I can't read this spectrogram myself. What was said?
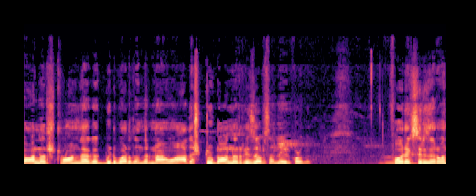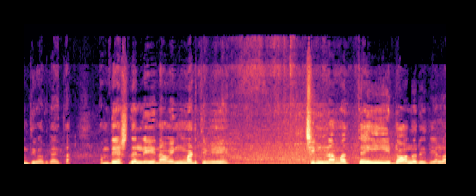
ಡಾಲರ್ ಸ್ಟ್ರಾಂಗ್ ಆಗಕ್ಕೆ ಬಿಡಬಾರ್ದು ಅಂದ್ರೆ ನಾವು ಆದಷ್ಟು ಡಾಲರ್ ರಿಸರ್ವ್ಸನ್ನು ಇಟ್ಕೊಳ್ಬೇಕು. ಫೋರ್ ಎಕ್ಸ್ ರಿಸರ್ವ್ ಅಂತೀವಿ ಅದಕ್ಕೆ ಆಯಿತಾ ನಮ್ಮ ದೇಶದಲ್ಲಿ ನಾವು ಹೆಂಗೆ ಮಾಡ್ತೀವಿ ಚಿನ್ನ ಮತ್ತು ಈ ಡಾಲರ್ ಇದೆಯಲ್ಲ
